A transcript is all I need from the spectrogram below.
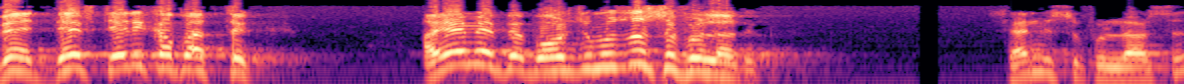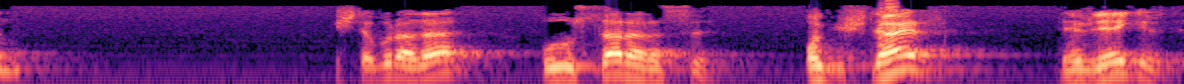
ve defteri kapattık. IMF'e borcumuzu sıfırladık. Sen mi sıfırlarsın? İşte burada uluslararası o güçler devreye girdi.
